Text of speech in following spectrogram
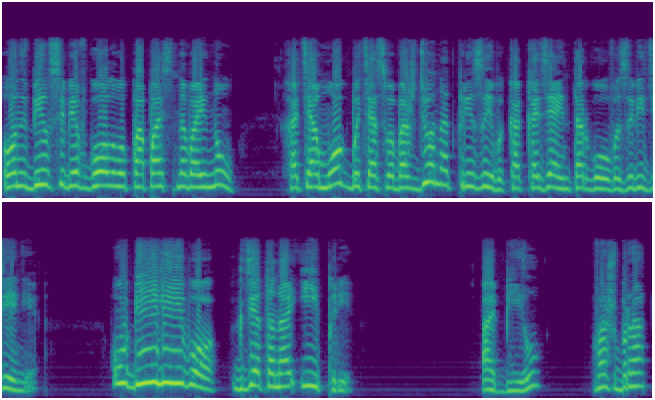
Он вбил себе в голову попасть на войну, хотя мог быть освобожден от призыва, как хозяин торгового заведения. Убили его где-то на Ипре. — А бил ваш брат? —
